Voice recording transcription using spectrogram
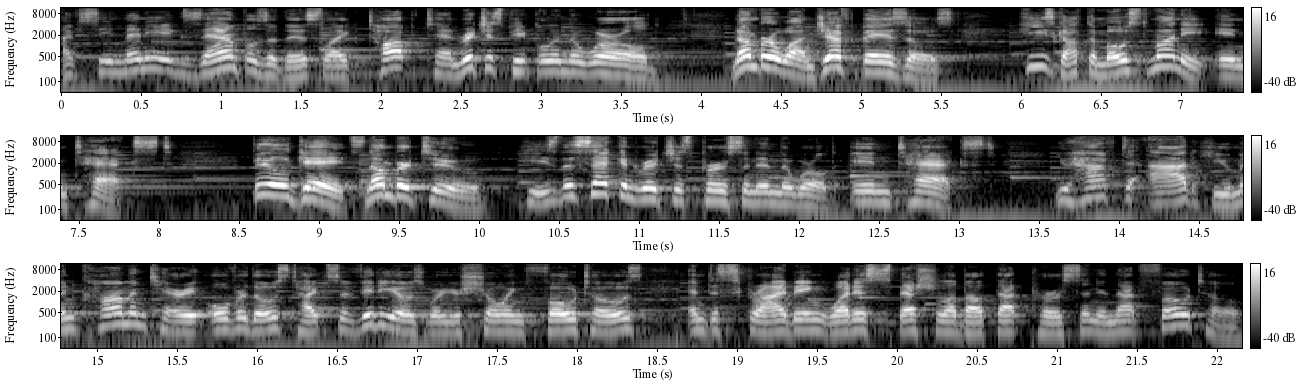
I've seen many examples of this like top 10 richest people in the world. Number one, Jeff Bezos. he's got the most money in text. Bill Gates, number two, he's the second richest person in the world in text. You have to add human commentary over those types of videos where you're showing photos and describing what is special about that person in that photo.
